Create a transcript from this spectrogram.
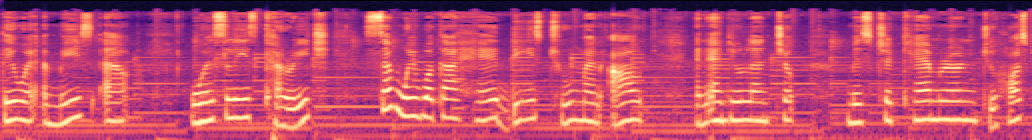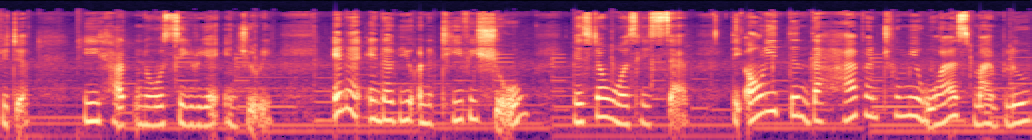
They were amazed at Wesley's courage. Subway worker had these two men out. An ambulance took Mr. Cameron to hospital. He had no serious injury. In an interview on a TV show, Mr. Wesley said, the only thing that happened to me was my blue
